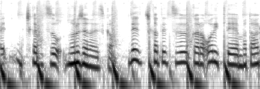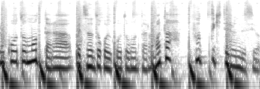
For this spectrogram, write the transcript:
地下鉄を乗るじゃないですか。で地下鉄から降りてまた歩こうと思ったら別のとこ行こうと思ったらまた降ってきてるんですよ。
